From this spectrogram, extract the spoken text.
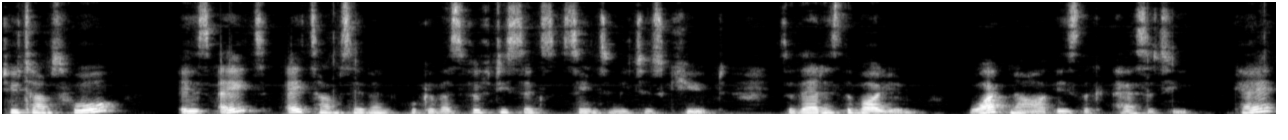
2 times 4 is 8. 8 times 7 will give us 56 centimeters cubed. So that is the volume. What now is the capacity? Okay,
